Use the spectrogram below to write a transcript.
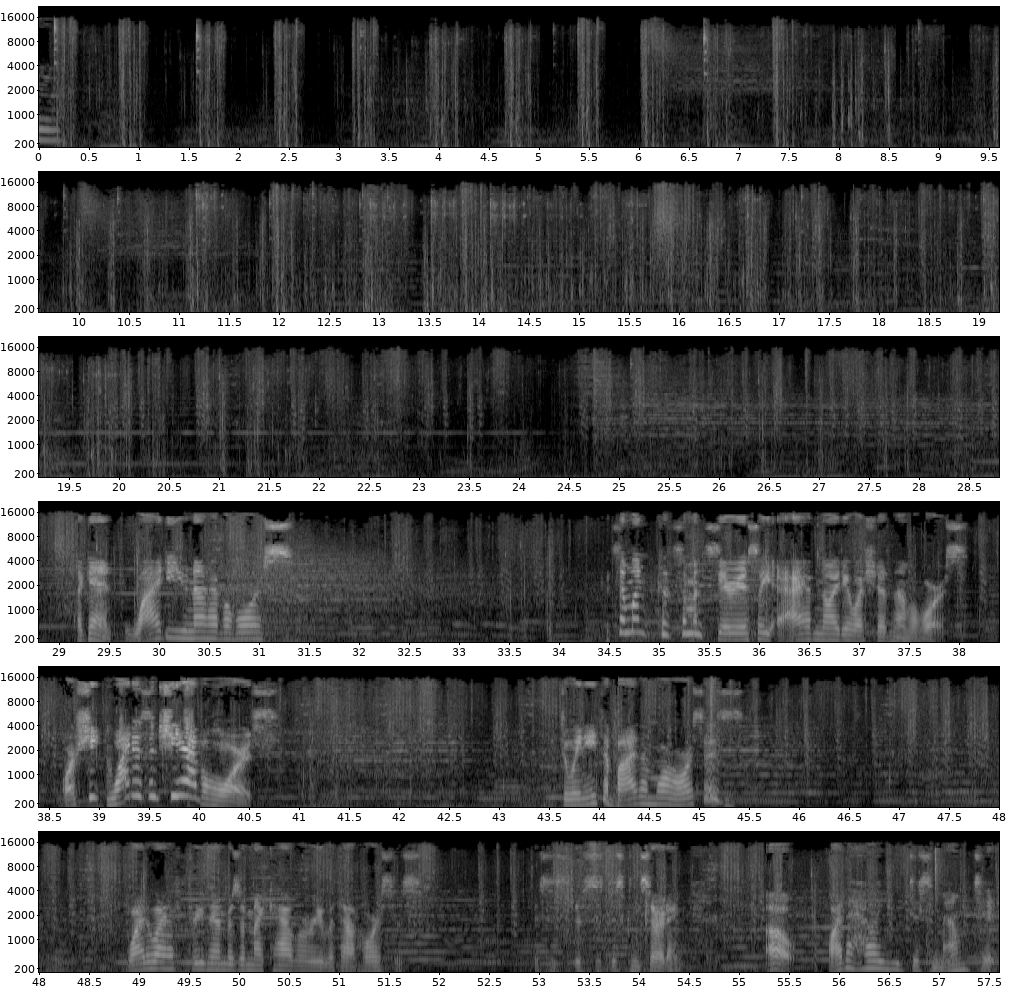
Again, why do you not have a horse? Could someone, could someone seriously, I have no idea why she doesn't have a horse. Or she, why doesn't she have a horse? Do we need to buy them more horses? Why do I have three members of my cavalry without horses? This is, this is disconcerting. Oh, why the hell are you dismounted?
